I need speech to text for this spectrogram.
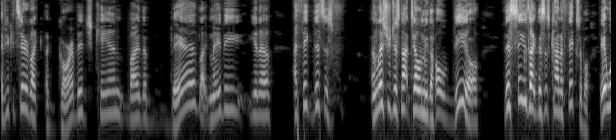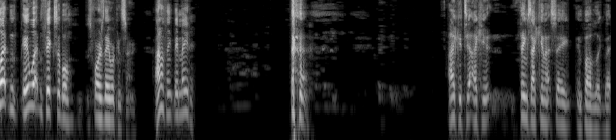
have you considered like a garbage can by the bed? Like maybe, you know, I think this is, unless you're just not telling me the whole deal, this seems like this is kind of fixable. It wasn't, it wasn't fixable as far as they were concerned. I don't think they made it. I could tell, I can things I cannot say in public, but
